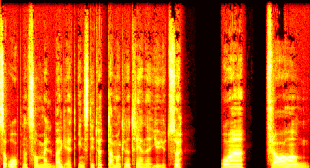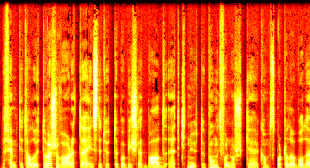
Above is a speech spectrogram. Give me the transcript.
så åpnet Sam Melberg et institutt der man kunne trene jiu-jitsu, og uh, fra 50-tallet og utover så var dette instituttet på Bislett Bad et knutepunkt for norsk eh, kampsport, og det var både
